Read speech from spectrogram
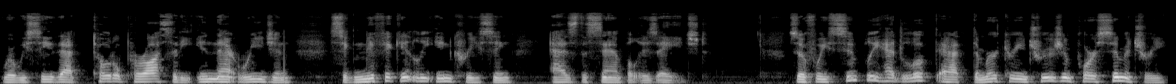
where we see that total porosity in that region significantly increasing as the sample is aged. So if we simply had looked at the mercury intrusion porosimetry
